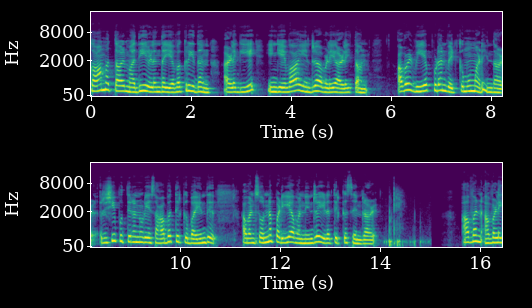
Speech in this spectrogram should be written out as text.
காமத்தால் மதி இழந்த யவக்ரீதன் அழகியே இங்கே வா என்று அவளை அழைத்தான். அவள் வியப்புடன் வெட்கமும் அடைந்தாள். ரிஷிபுத்திரனுடைய சாபத்திற்கு பயந்து அவன் சொன்னபடியே அவன் நின்ற இடத்திற்கு சென்றாள். அவன் அவளை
